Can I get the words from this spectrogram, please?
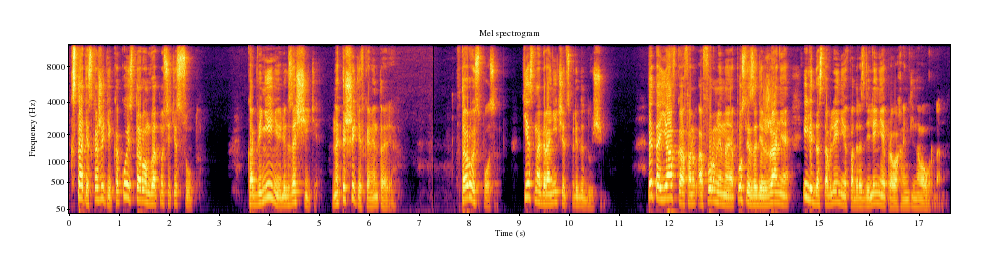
Кстати, скажите, к какой из сторон вы относите суд? К обвинению или к защите? Напишите в комментариях. Второй способ тесно граничит с предыдущим. Это явка, оформленная после задержания или доставления в подразделение правоохранительного органа.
